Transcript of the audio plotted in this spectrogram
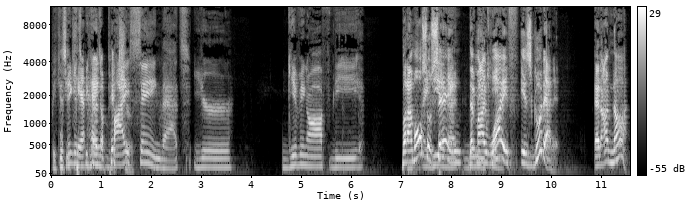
because he think it's can't because hang a picture. by saying that you're giving off the But I'm also idea saying that that, my can't. wife is good at it, and I'm not.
